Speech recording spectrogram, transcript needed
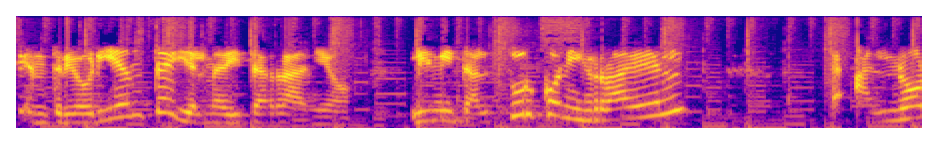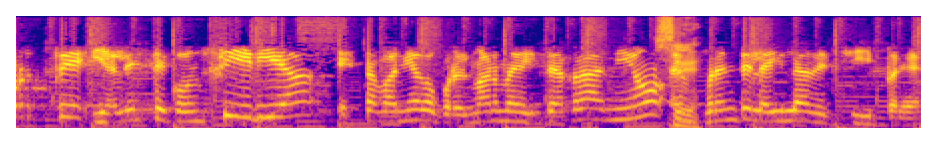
entre Oriente y el Mediterráneo. Limita al sur con Israel al norte y al este con Siria, está bañado por el mar Mediterráneo, enfrente de la isla de Chipre,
